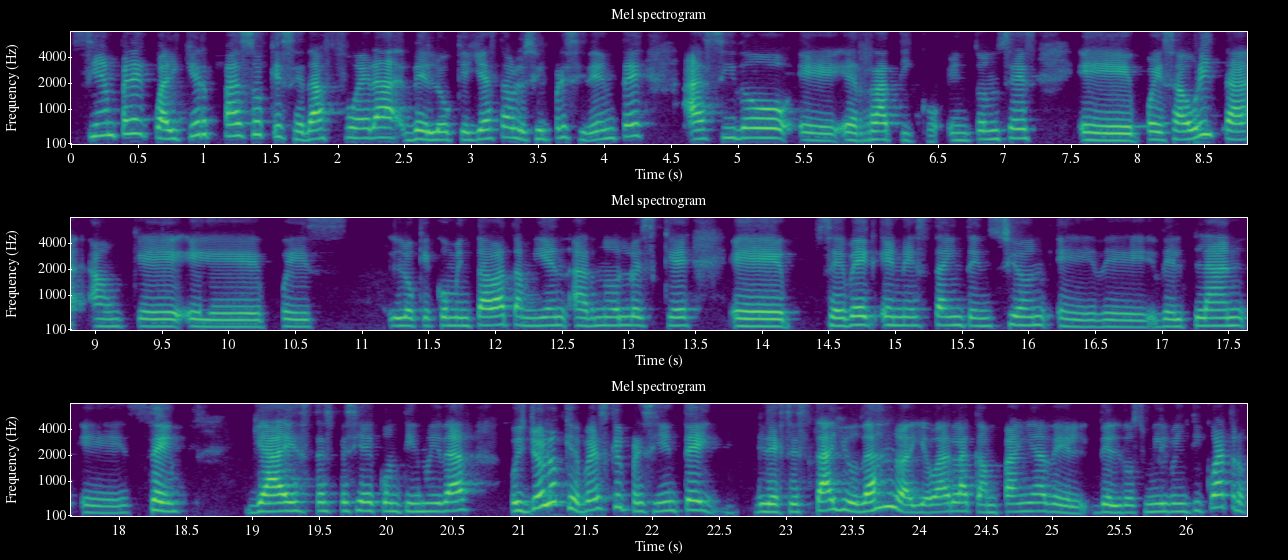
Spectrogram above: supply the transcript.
siempre cualquier paso que se da fuera de lo que ya estableció el presidente ha sido eh, errático. Entonces, eh, pues ahorita, aunque eh, pues lo que comentaba también Arnoldo es que eh, se ve en esta intención eh, de, del plan eh, C ya esta especie de continuidad, pues yo lo que veo es que el presidente les está ayudando a llevar la campaña del, del 2024.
